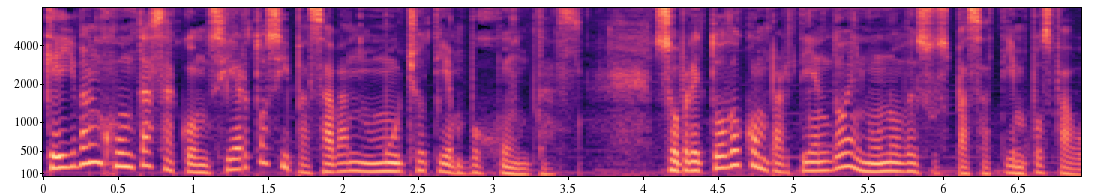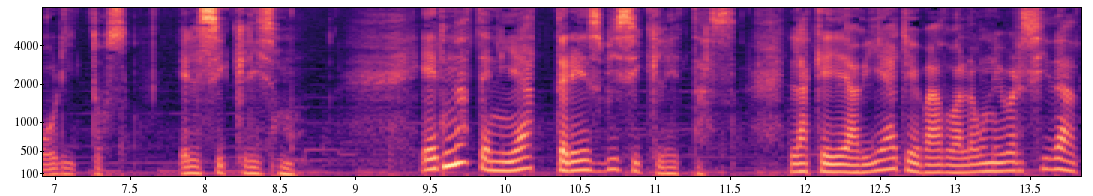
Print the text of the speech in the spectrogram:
que iban juntas a conciertos y pasaban mucho tiempo juntas, sobre todo compartiendo en uno de sus pasatiempos favoritos, el ciclismo. Edna tenía tres bicicletas, la que había llevado a la universidad,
